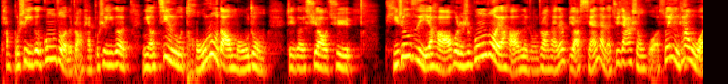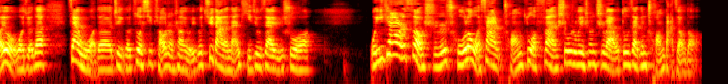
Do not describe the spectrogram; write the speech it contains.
它不是一个工作的状态，不是一个你要进入投入到某种这个需要去。提升自己也好，或者是工作也好那种状态，就是比较闲散的居家生活。所以你看，我有，我觉得在我的这个作息调整上有一个巨大的难题，就在于说，我一天二十四小时，除了我下床做饭、收拾卫生之外，我都在跟床打交道。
